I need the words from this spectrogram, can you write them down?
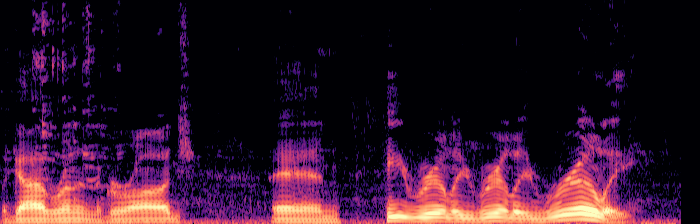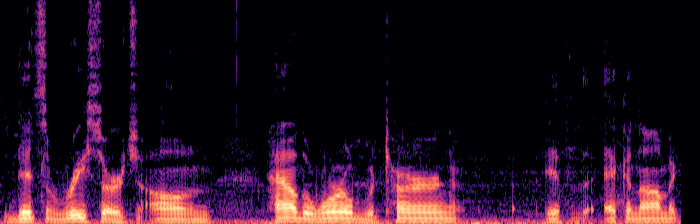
the guy running the garage. And he really, really, really did some research on how the world would turn if the economic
